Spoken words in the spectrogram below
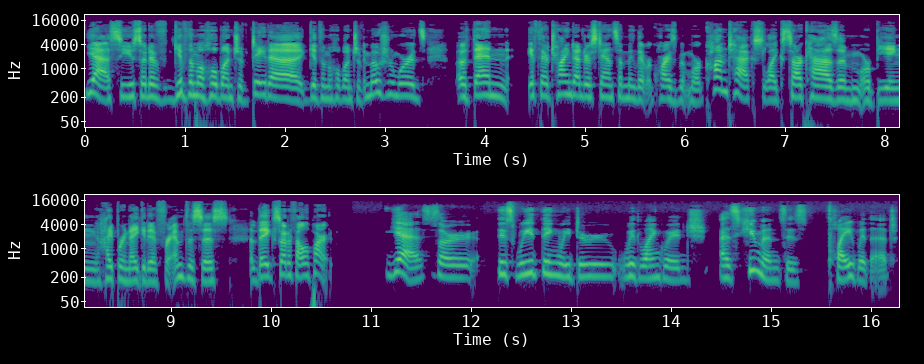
Yeah, so you sort of give them a whole bunch of data, give them a whole bunch of emotion words, but then if they're trying to understand something that requires a bit more context, like sarcasm or being hyper negative for emphasis, they sort of fell apart yeah, so this weird thing we do with language as humans is play with it.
